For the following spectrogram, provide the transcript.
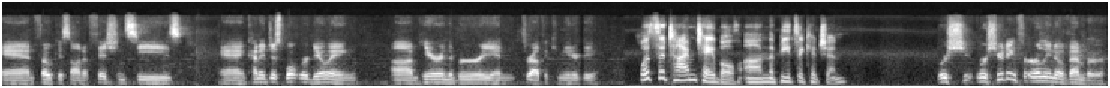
and focus on efficiencies and kind of just what we're doing um, here in the brewery and throughout the community. What's the timetable on the pizza kitchen? We're sh- we're shooting for early November.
